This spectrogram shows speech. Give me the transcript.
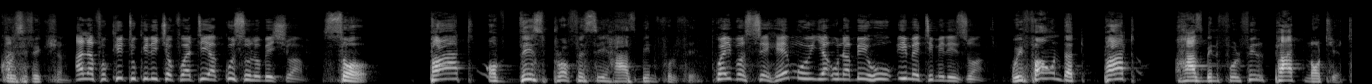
crucifixion. alafu kitu kilichofuatia kusulubishwa So, part of this prophecy has been fulfilled. kwa hivyo sehemu ya unabii huu imetimilizwa We found that part has been fulfilled, part not yet.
